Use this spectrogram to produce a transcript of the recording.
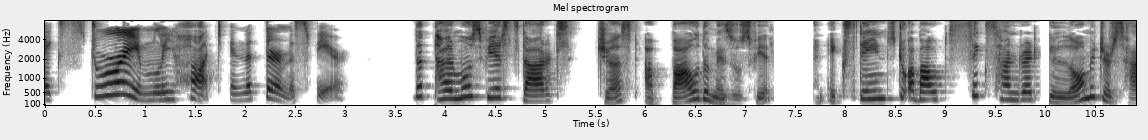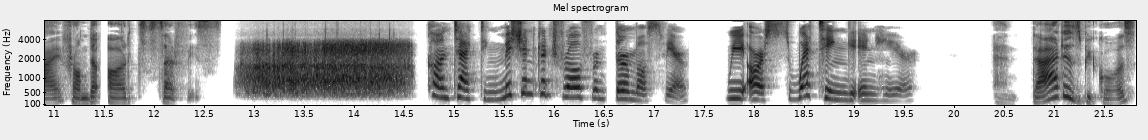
extremely hot in the thermosphere. The thermosphere starts just above the mesosphere and extends to about 600 kilometers high from the Earth's surface. Contacting mission control from thermosphere. We are sweating in here. And that is because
